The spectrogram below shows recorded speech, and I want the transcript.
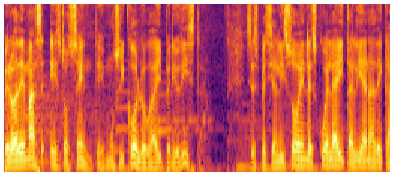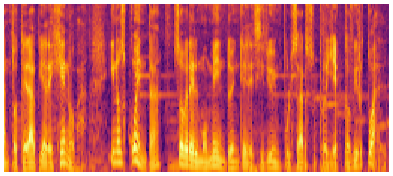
pero además es docente, musicóloga y periodista. Se especializó en la Escuela Italiana de Cantoterapia de Génova y nos cuenta sobre el momento en que decidió impulsar su proyecto virtual.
